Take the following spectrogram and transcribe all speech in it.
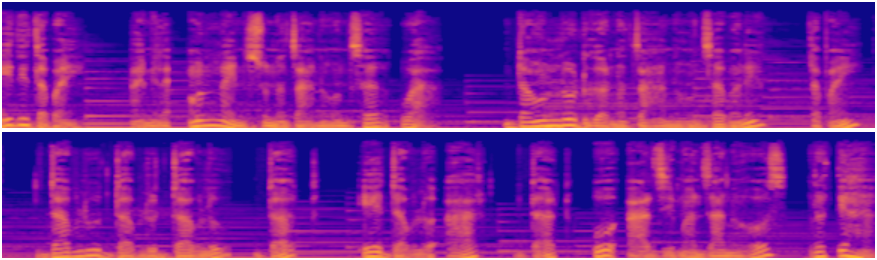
यदि तपाईँ हामीलाई अनलाइन सुन्न चाहनुहुन्छ वा डाउनलोड गर्न चाहनुहुन्छ भने तपाईँ W W W dot AWR dot ओआरजीमा जानुहोस् र त्यहाँ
